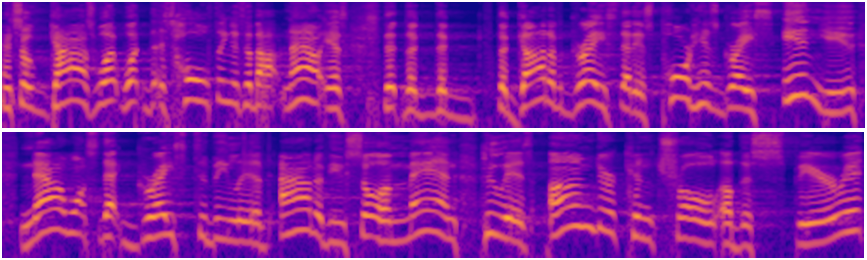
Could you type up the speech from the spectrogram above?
And so, guys, what, what this whole thing is about now is that the, the, the God of grace that has poured his grace in you now wants that grace to be lived out of you. So, a man who is under control of the Spirit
